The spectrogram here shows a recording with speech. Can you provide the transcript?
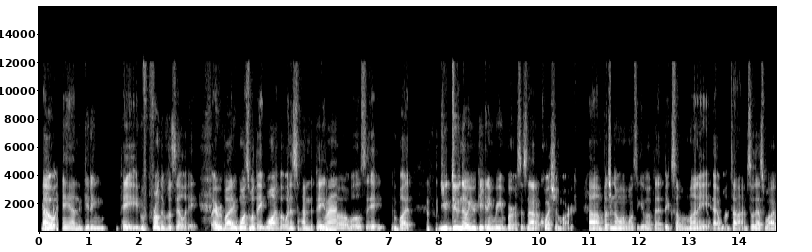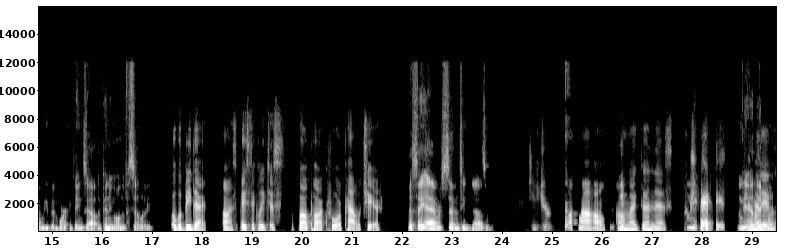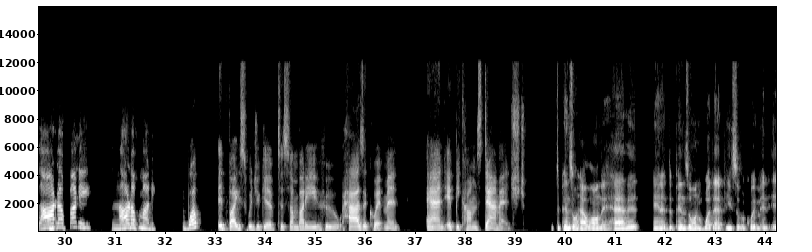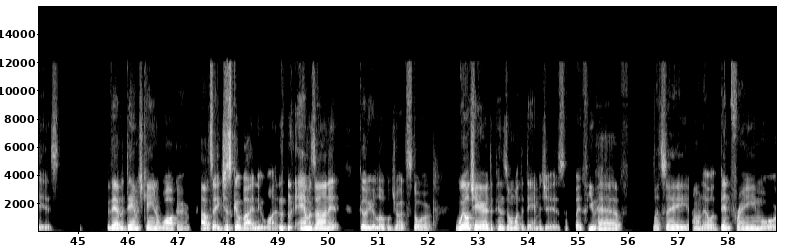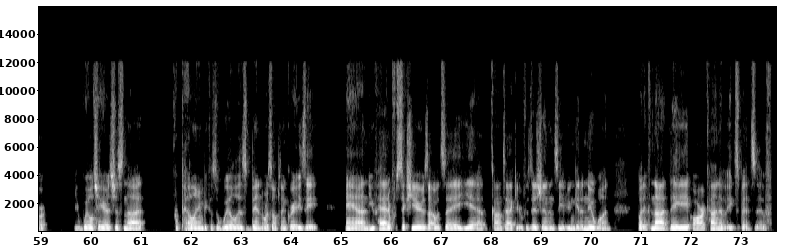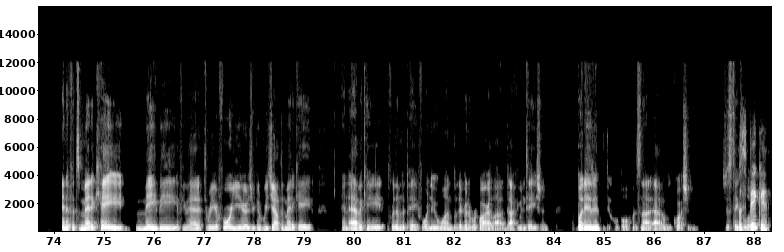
Oh, okay. Oh, and getting paid from the facility. Everybody wants what they want, but when it's time to pay right. oh, we'll see. But you do know you're getting reimbursed. It's not a question mark. Um, but no one wants to give up that big sum of money at one time. So that's why we've been working things out depending on the facility. What would be that? cost, basically just ballpark for a power chair. Let's say average seventeen thousand. Wow! Oh my goodness. Okay. Yeah, a lot of money. A lot of money. What advice would you give to somebody who has equipment and it becomes damaged? It depends on how long they have it, and it depends on what that piece of equipment is. If they have a damaged cane or walker, I would say just go buy a new one. Amazon it, go to your local drugstore. Wheelchair depends on what the damage is. If you have, let's say, I don't know, a bent frame or your wheelchair is just not propelling because the wheel is bent or something crazy, and you've had it for six years, I would say, yeah, contact your physician and see if you can get a new one. But if not, they are kind of expensive. And if it's Medicaid, maybe if you had it three or four years, you can reach out to Medicaid and advocate for them to pay for a new one, but they're going to require a lot of documentation. But it mm-hmm. is doable. It's not out of the question. It just takes well, speaking, little...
